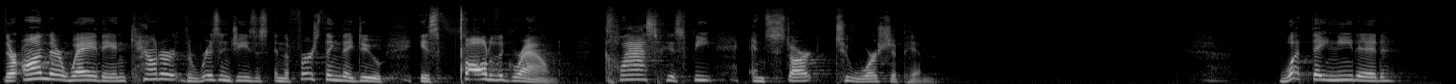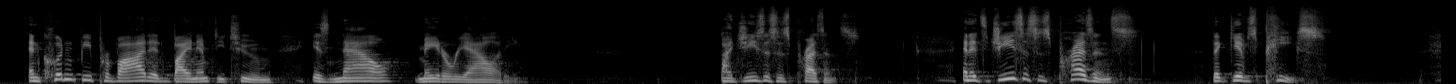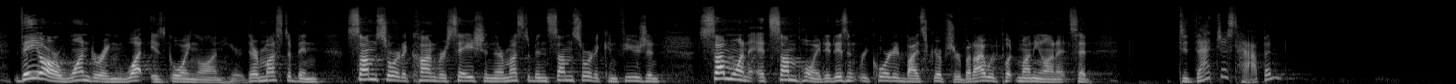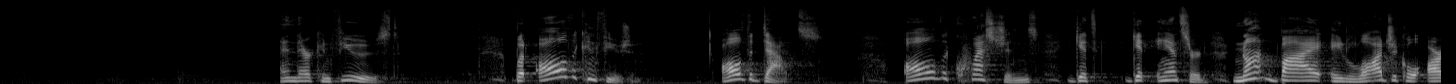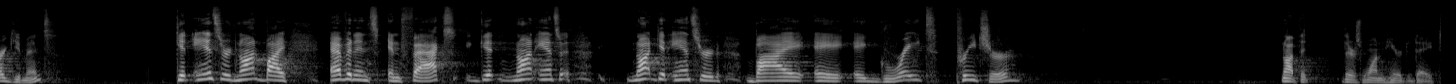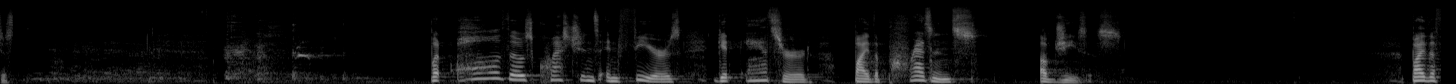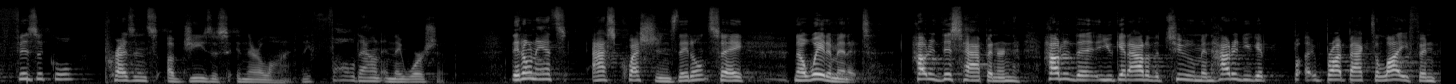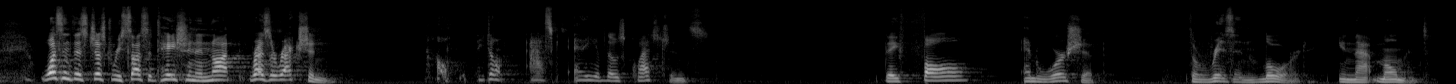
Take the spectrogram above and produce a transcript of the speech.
They're on their way, they encounter the risen Jesus, and the first thing they do is fall to the ground, clasp his feet, and start to worship him. What they needed and couldn't be provided by an empty tomb is now made a reality by Jesus' presence. And it's Jesus' presence that gives peace. They are wondering what is going on here. There must have been some sort of conversation, there must have been some sort of confusion. Someone at some point, it isn't recorded by Scripture, but I would put money on it, said, Did that just happen? And they're confused. But all the confusion, all the doubts, all the questions get, get answered not by a logical argument, get answered not by evidence and facts, get not answered not get answered by a, a great preacher. Not that there's one here today, just But all of those questions and fears get answered by the presence of Jesus. By the physical presence of Jesus in their lives. They fall down and they worship. They don't ask, ask questions. They don't say, now, wait a minute. How did this happen? And how did the, you get out of the tomb? And how did you get brought back to life? And wasn't this just resuscitation and not resurrection? No, they don't ask any of those questions. They fall and worship the risen Lord in that moment.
